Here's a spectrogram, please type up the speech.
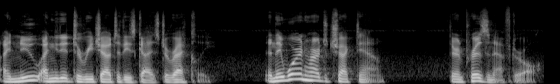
I knew I needed to reach out to these guys directly. And they weren't hard to track down. They're in prison after all.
